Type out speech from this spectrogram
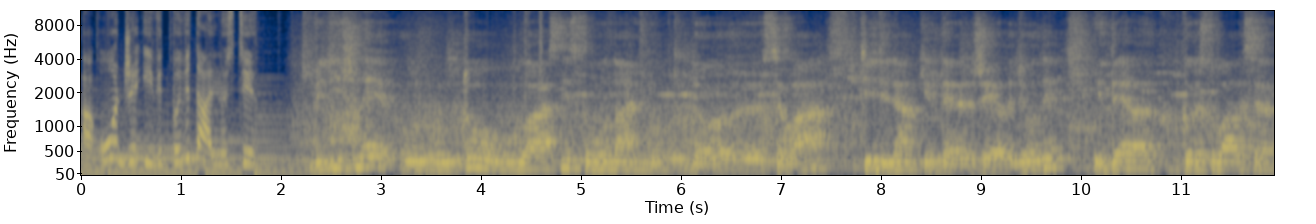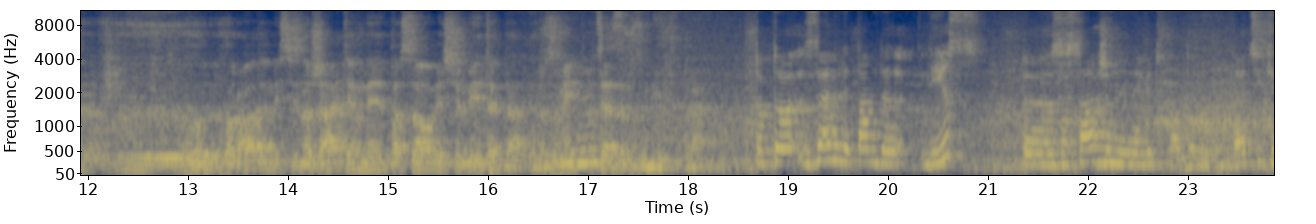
а отже, і відповідальності. Відійшли у ту власність комунальну до е, села, ті ділянки, де жили люди, і де користувалися е, городами, сіножаттями, пасовищами і так далі. Розумієте? Це зрозумієте правильно. Тобто землі там, де ліс е, засаджений, не відходили, да? тільки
